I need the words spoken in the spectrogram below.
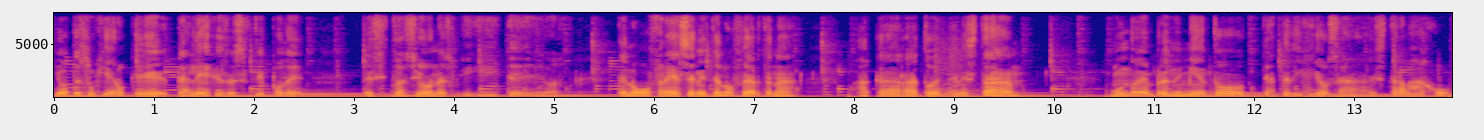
yo te sugiero que te alejes de ese tipo de, de situaciones y, te, te, lo ofrecen y te lo ofertan a, a cada rato. En este mundo de emprendimiento, ya te dije, o sea, es trabajo,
